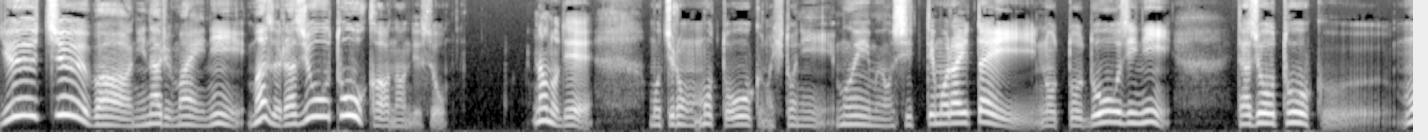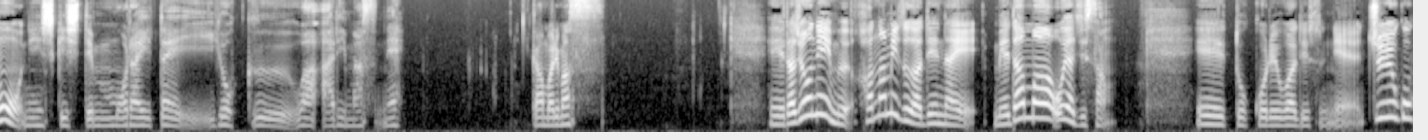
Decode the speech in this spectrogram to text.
YouTuber になる前に、まずラジオトーカーなんですよ。なので、もちろんもっと多くの人にムイムを知ってもらいたいのと同時にラジオトークも認識してもらいたい欲はありますね。頑張ります。えー、ラジオネーム、鼻水が出ない目玉親父さん。えっ、ー、と、これはですね、中国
